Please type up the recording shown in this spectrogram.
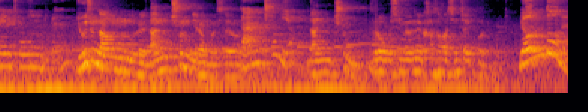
제일 좋은 노래는? 요즘 나오는 노래 난춘이라고 있어요. 난춤이요? 난춘 들어보시면은 가사가 진짜 이뻐요. 면도는?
